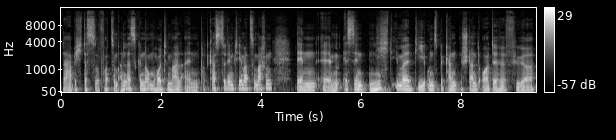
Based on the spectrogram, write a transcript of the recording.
da habe ich das sofort zum Anlass genommen, heute mal einen Podcast zu dem Thema zu machen. Denn ähm, es sind nicht immer die uns bekannten Standorte für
